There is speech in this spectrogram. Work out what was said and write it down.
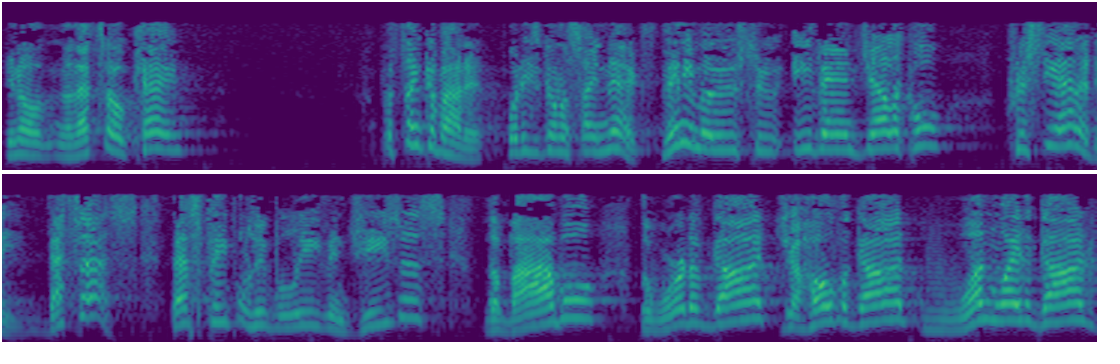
You know, now that's okay. But think about it, what he's going to say next. Then he moves to evangelical Christianity. That's us. That's people who believe in Jesus, the Bible, the Word of God, Jehovah God. One way to God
